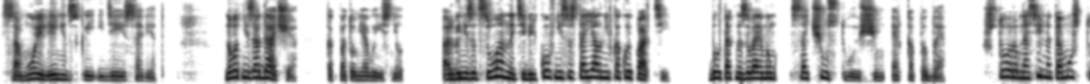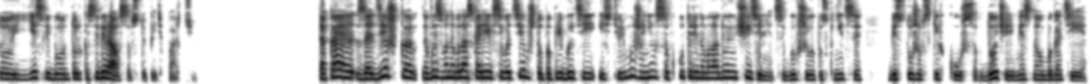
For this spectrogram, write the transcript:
самой ленинской идеей Советов. Но вот незадача, как потом я выяснил. Организационно Тибельков не состоял ни в какой партии, был так называемым сочувствующим РКПБ, что равносильно тому, что если бы он только собирался вступить в партию. Такая задержка вызвана была, скорее всего, тем, что по прибытии из тюрьмы женился в хуторе на молодой учительнице, бывшей выпускнице бестужевских курсов, дочери местного богатея,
